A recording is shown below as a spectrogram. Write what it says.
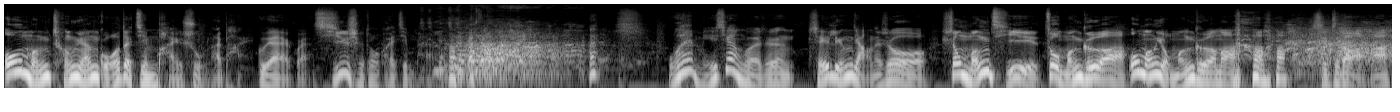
欧盟成员国的金牌数来排，乖乖，七十多块金牌。哎，我也没见过这谁领奖的时候升蒙旗奏蒙歌啊？欧盟有蒙歌吗？谁知道啊？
